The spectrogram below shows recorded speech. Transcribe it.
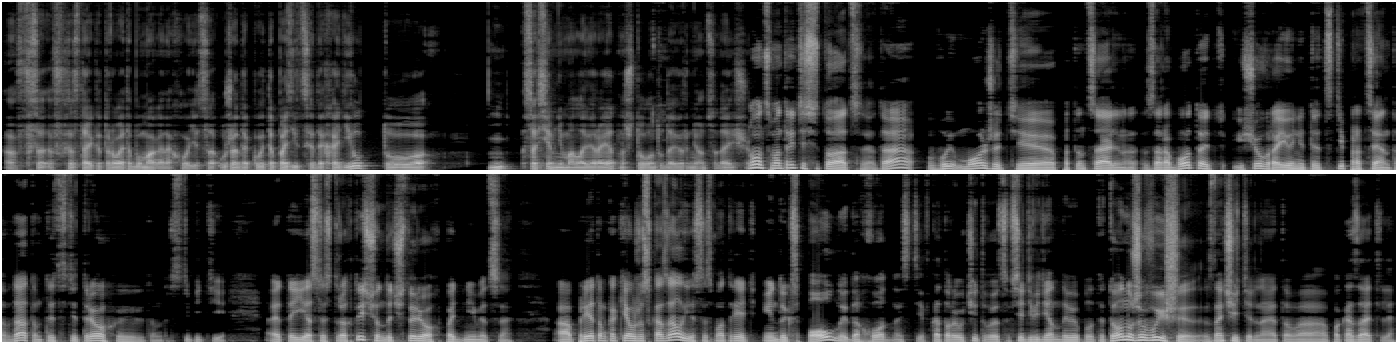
в составе которого эта бумага находится, уже до какой-то позиции доходил, то совсем немаловероятно, что он туда вернется, да, еще? Ну вот смотрите ситуация, да, вы можете потенциально заработать еще в районе 30%, да, там 33 или там 35. Это если с 3000 он до 4 поднимется. А при этом, как я уже сказал, если смотреть индекс полной доходности, в которой учитываются все дивидендные выплаты, то он уже выше значительно этого показателя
